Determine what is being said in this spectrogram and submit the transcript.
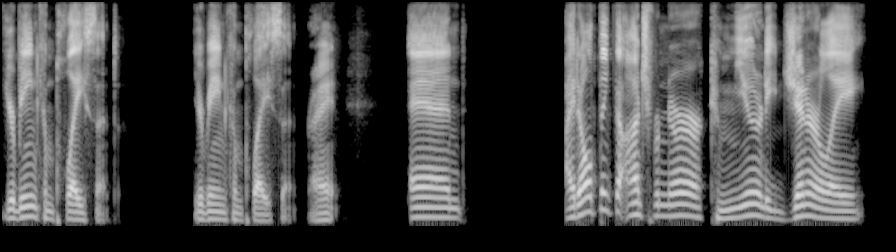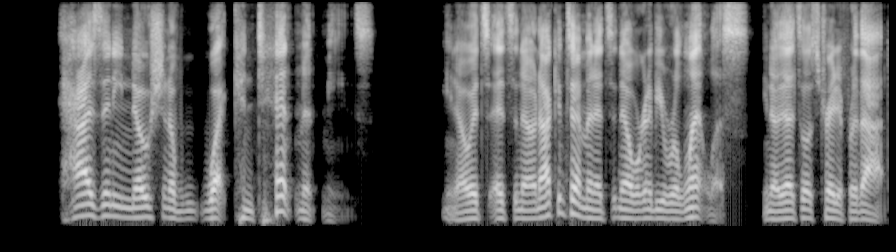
you're being complacent you're being complacent, right? And I don't think the entrepreneur community generally has any notion of what contentment means. You know, it's it's no, not contentment. It's no, we're going to be relentless. You know, that's let's trade it for that.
